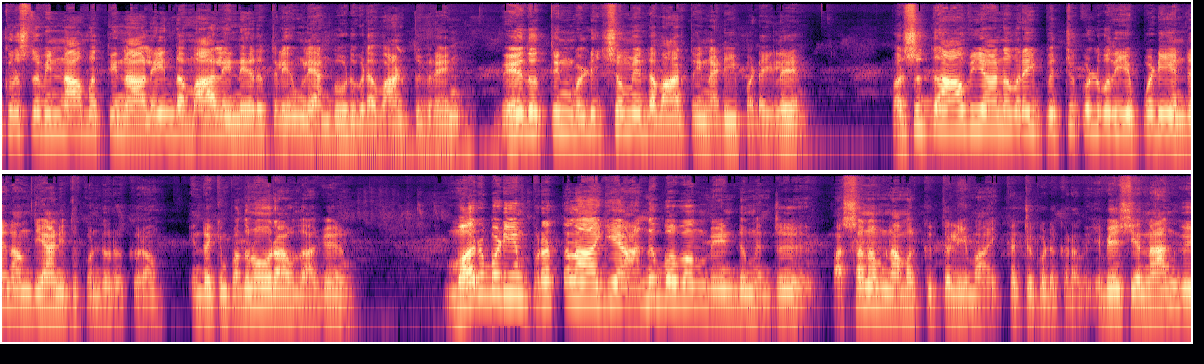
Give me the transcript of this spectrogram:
கிறிஸ்துவின் நாமத்தினாலே இந்த மாலை நேரத்திலே உங்களை அன்போடு கூட வாழ்த்துகிறேன். வேதத்தின் வெளிச்சம் என்ற வார்த்தையின் அடிப்படையிலே பரிசுத்த ஆவியானவரை பெற்றுக்கொள்வது எப்படி என்று நாம் தியானித்து கொண்டிருக்கிறோம். இன்றைக்கும் பதினோராவதாக மறுபடியும் பிறத்தலாகிய அனுபவம் வேண்டும் என்று வசனம் நமக்கு தெளிவாய் கற்றுக் கொடுக்கிறது. எபேசியர் நான்கு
